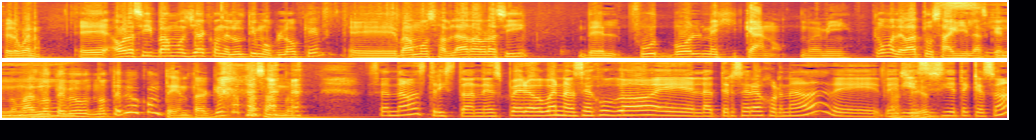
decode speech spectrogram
Pero bueno, eh, ahora sí vamos ya con el último bloque. Eh, vamos a hablar ahora sí del fútbol mexicano, Noemí. ¿Cómo le va a tus águilas? Que nomás no te veo, no te veo contenta. ¿Qué está pasando? o andamos tristones, pero bueno, se jugó eh, la tercera jornada de, de 17 que son.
